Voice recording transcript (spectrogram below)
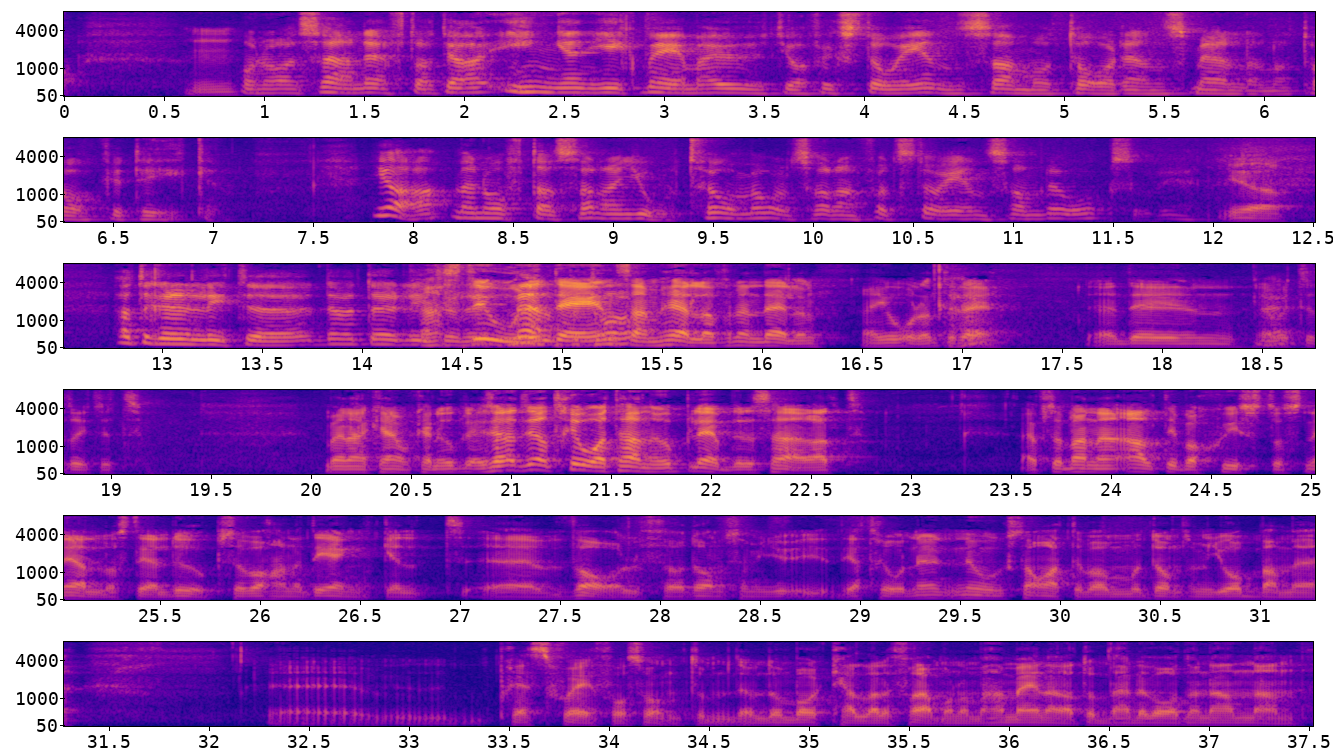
Mm. Och då han efter att ja, ingen gick med mig ut. Jag fick stå ensam och ta den smällen och ta kritiken. Ja, men oftast hade han gjort två mål så hade han fått stå ensam då också. Ja. Jag tycker det är lite... Det, det är lite han stod inte ensam heller för den delen. Han gjorde inte det. Det, det jag vet inte riktigt. Men han kanske kan uppleva... Jag, jag tror att han upplevde det så här att... Eftersom han alltid var schysst och snäll och ställde upp så var han ett enkelt eh, val för de som... Jag tror nog snarare att det var de som jobbar med eh, presschefer och sånt. De, de bara kallade fram honom. Han menar att om det hade varit någon annan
